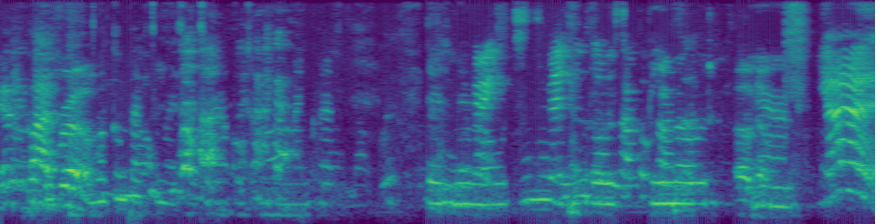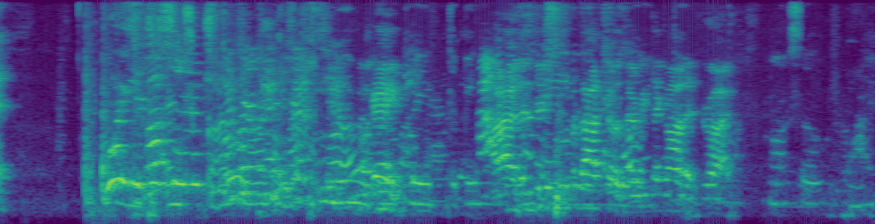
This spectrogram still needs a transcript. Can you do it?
bathroom. Welcome back to my Saturday Apples on Minecraft. There's new modes. There's B mode Oh, no. and Yeah. and Skyblock. Okay. Play the B Alright, mode. let's do super nachos. Everything on it, dry. Also, Dry.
